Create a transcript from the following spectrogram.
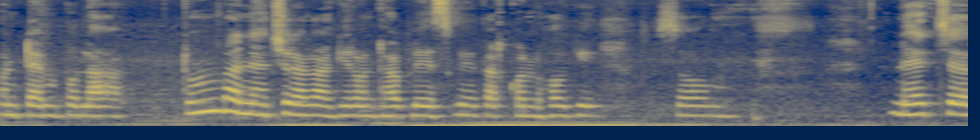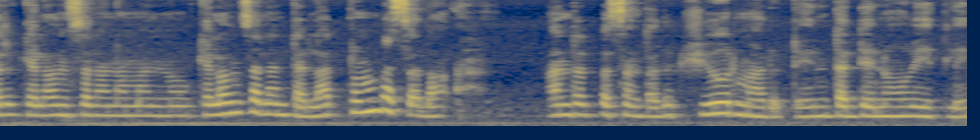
ಒಂದು ಟೆಂಪಲ ತುಂಬ ನ್ಯಾಚುರಲ್ ಆಗಿರುವಂತಹ ಪ್ಲೇಸ್ಗೆ ಕರ್ಕೊಂಡು ಹೋಗಿ. ಸೊ ನೇಚರ್ ಕೆಲವೊಂದು ಸಲ ನಮ್ಮನ್ನು ಕೆಲವೊಂದು ಸಲ ಅಂತಲ್ಲ, ತುಂಬ ಸಲ ಹಂಡ್ರೆಡ್ ಪರ್ಸೆಂಟ್ ಅದು ಕ್ಯೂರ್ ಮಾಡುತ್ತೆ ಎಂಥದ್ದೇ ನೋವಿರಲಿ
